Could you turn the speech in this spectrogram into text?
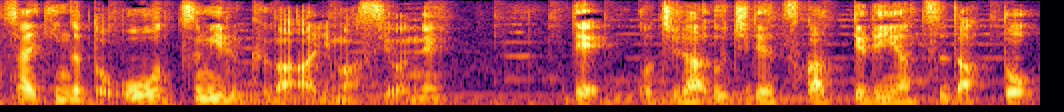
最近だとオーツミルクがありますよね。でこちらうちで使ってるやつだと、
